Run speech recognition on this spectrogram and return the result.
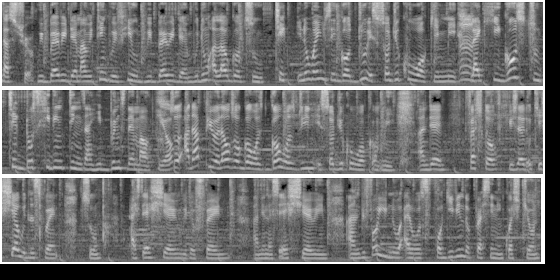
That's true. we bury them and we think we've healed we bury them we don't allow god to take you know when you say god do a surgical work in me Mm. like he goes to take those hidden things and he brings them out Yup. so at that period that was what god was god was doing a surgical work on me and then first off he said okay share with this friend so I started sharing with a friend and then I started sharing. And before you know I was forgiving the person in question.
